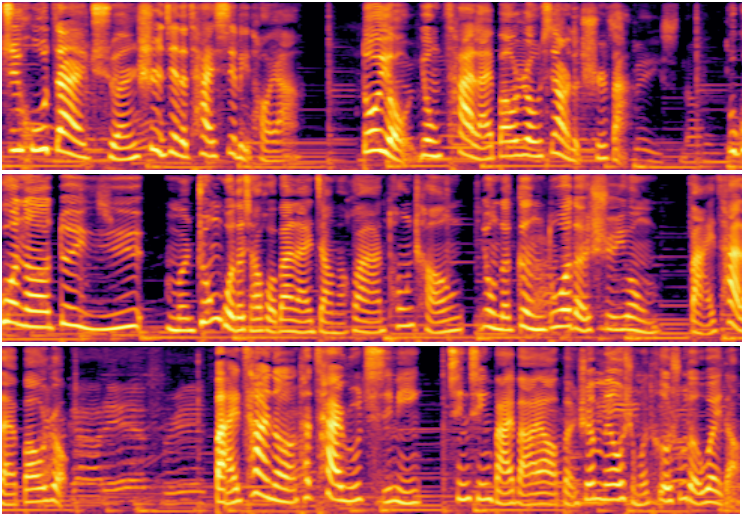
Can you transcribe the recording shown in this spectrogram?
几乎在全世界的菜系里头呀，都有用菜来包肉馅儿的吃法。不过呢，对于我们中国的小伙伴来讲的话，通常用的更多的是用白菜来包肉。白菜呢，它菜如其名，清清白白啊，本身没有什么特殊的味道，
